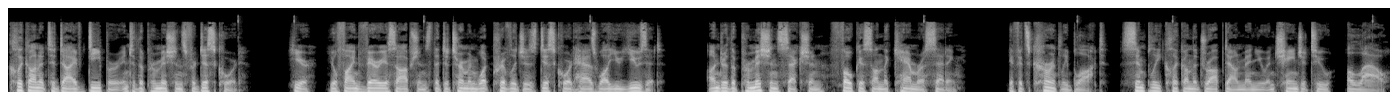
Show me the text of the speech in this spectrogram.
Click on it to dive deeper into the permissions for Discord. Here, you'll find various options that determine what privileges Discord has while you use it. Under the Permissions section, focus on the camera setting. If it's currently blocked, Simply click on the drop-down menu and change it to Allow.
